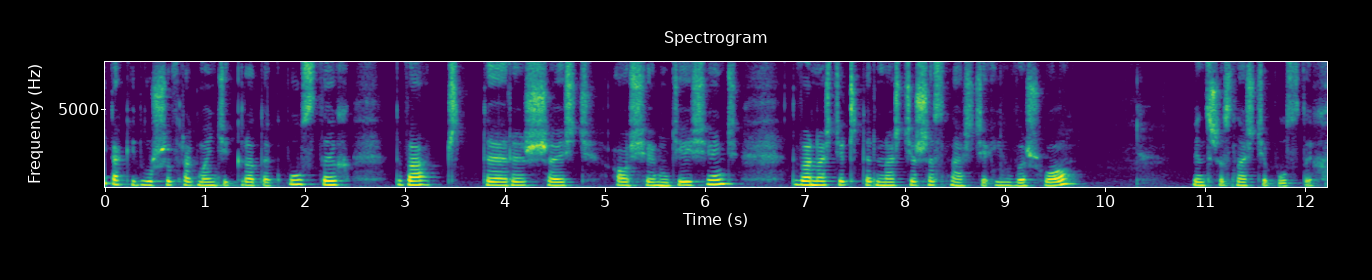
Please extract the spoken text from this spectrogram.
i taki dłuższy fragmencik kratek pustych. 2, 4, 6, 8, 10, 12, 14, 16 ich wyszło, więc 16 pustych.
